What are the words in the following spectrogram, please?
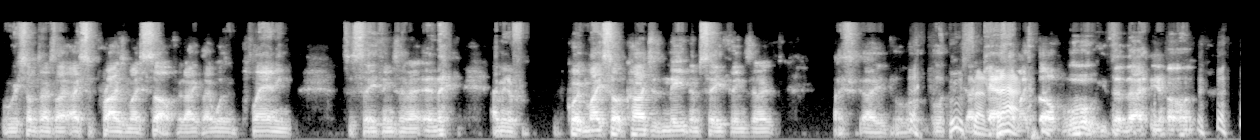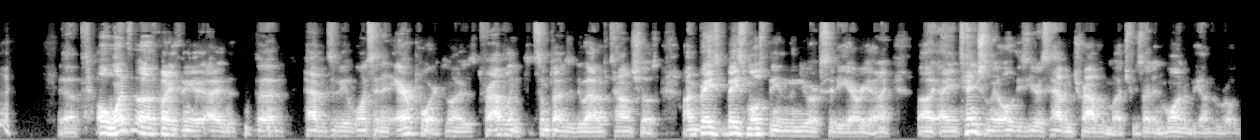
where sometimes I, I surprise myself, and I, I wasn't planning to say things, and I, and I mean, of course, my subconscious made them say things, and I I, I, Who I cast that? myself. Whoa, he said that, you know. Yeah. Oh, one uh, funny thing I, uh, happened to be once in an airport. When I was traveling, sometimes to do out of town shows. I'm based based mostly in the New York City area, and I, uh, I intentionally all these years haven't traveled much because I didn't want to be on the road.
